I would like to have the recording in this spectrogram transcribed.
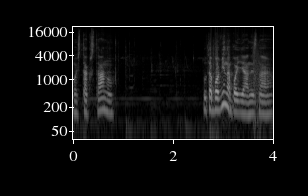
Ось так встану. Тут або він, або я, не знаю.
